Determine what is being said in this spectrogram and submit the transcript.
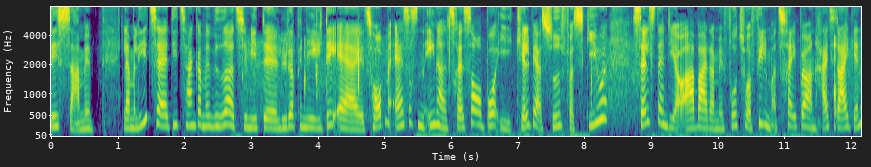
det samme. Lad mig lige tage de tanker med videre til mit øh, lytterpanel. Det er øh, Torben Assersen, 51 år, bor i Kjeldbjerg syd for Skive, selvstændig og arbejder med foto og film og tre børn. Hej til dig igen.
